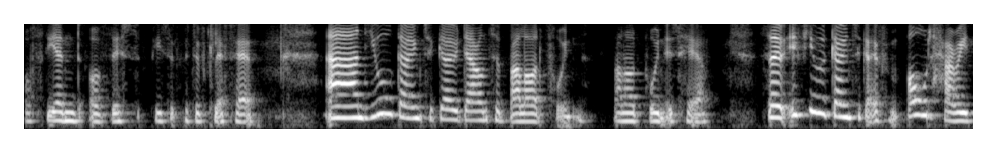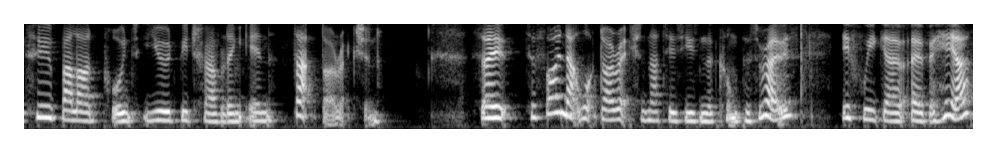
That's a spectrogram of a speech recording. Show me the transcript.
off the end of this piece of bit of cliff here. And you're going to go down to Ballard Point. Ballard Point is here. So if you were going to go from Old Harry to Ballard Point, you would be travelling in that direction. So to find out what direction that is using the compass rose, if we go over here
